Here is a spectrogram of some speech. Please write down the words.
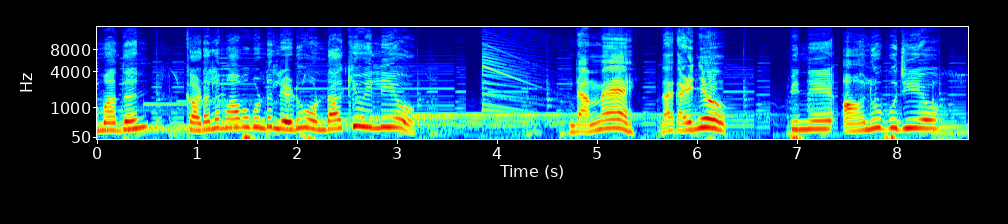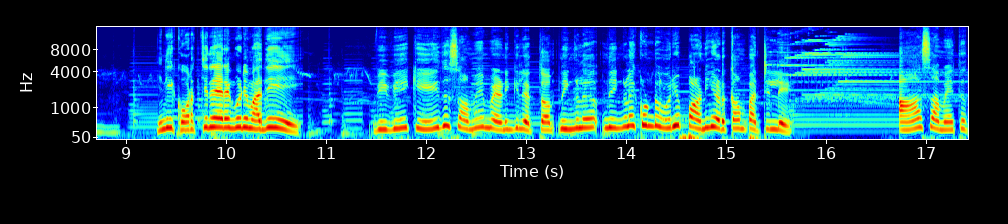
മദൻ കടലമാവ് കൊണ്ട് ലഡു ഉണ്ടാക്കിയോ ഇല്ലയോ? കഴിഞ്ഞു. പിന്നെ ആലു ഭുജിയോ? ഇനി കുറച്ചു നേരം കൂടി മതി. വിവേക് ഏത് സമയം വേണമെങ്കിലും എത്താം. നിങ്ങൾ നിങ്ങളെ കൊണ്ട് ഒരു പണിയെടുക്കാൻ പറ്റില്ലേ? ആ സമയത്ത്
